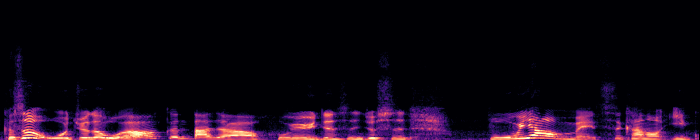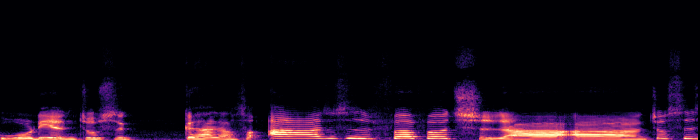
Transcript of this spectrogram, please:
可是我觉得我要跟大家呼吁一件事情，就是不要每次看到异国恋就是。跟他讲说啊，就是分分尺啊啊，就是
